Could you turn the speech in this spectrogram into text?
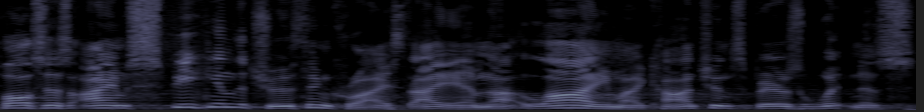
Paul says, I am speaking the truth in Christ. I am not lying. My conscience bears witness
